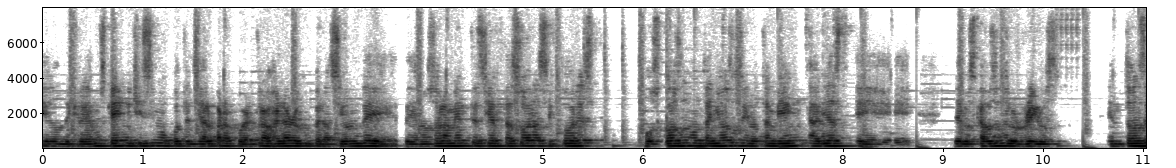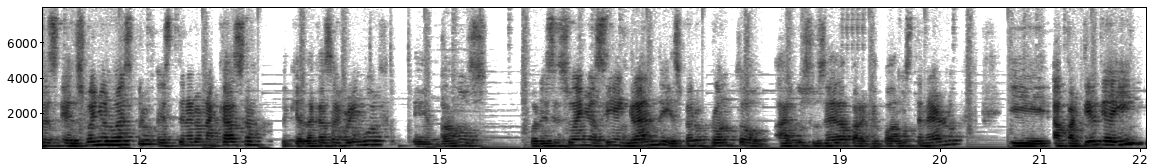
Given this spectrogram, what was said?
donde creemos que hay muchísimo potencial para poder trabajar la recuperación de, de no solamente ciertas zonas, sectores boscosos, montañosos, sino también áreas eh, de los cauces de los ríos. Entonces, el sueño nuestro es tener una casa, que es la casa Greenwolf. Eh, vamos con ese sueño así en grande y espero pronto algo suceda para que podamos tenerlo. Y a partir de ahí,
